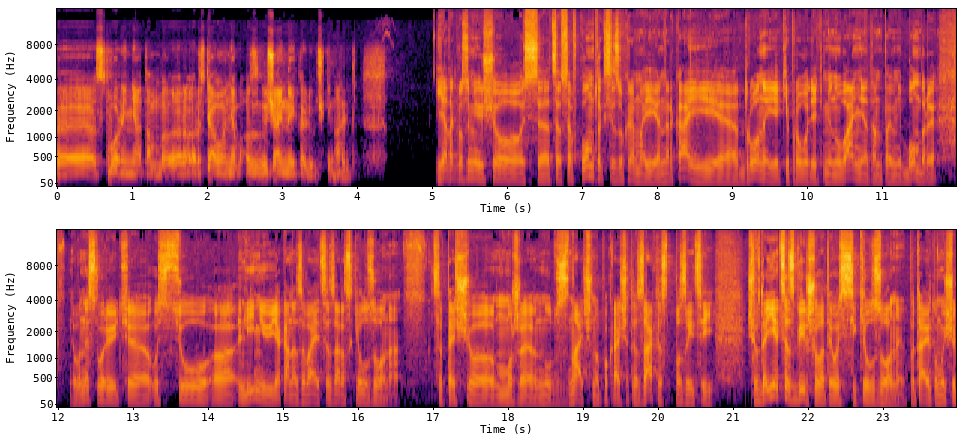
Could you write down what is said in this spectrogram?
е, створення там е, розтягування звичайної калючки, навіть Я так розумію, що ось е, це все в комплексі, зокрема і НРК, і е, дрони, які проводять мінування, там певні бомбери. Вони створюють е, ось цю лінію, яка називається зараз кілзона. Це те, що може ну значно покращити захист позицій. Чи вдається збільшувати ось ці кілзони? Питаю, тому що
